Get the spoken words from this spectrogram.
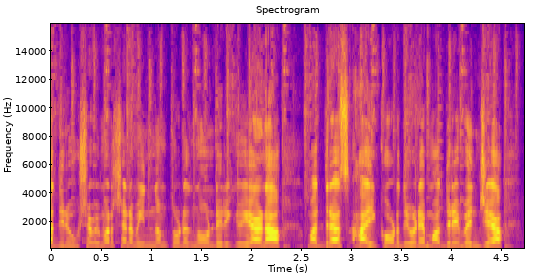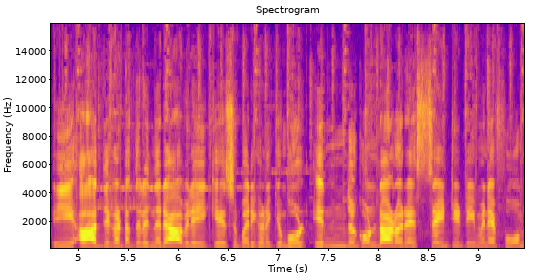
അതിരൂക്ഷ വിമർശനം ഇന്നും തുടർന്നുകൊണ്ടിരിക്കുകയാണ്. മദ്രാസ് ഹൈക്കോടതിയുടെ മധുരൈ ബെഞ്ച് ഈ ആദ്യഘട്ടത്തിൽ ഇന്ന് രാവിലെ ഈ കേസ് പരിഗണിക്കുമ്പോൾ എന്തുകൊണ്ടാണ് ഒരു എസ് ഐ ടി ടീമിനെ ഫോം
